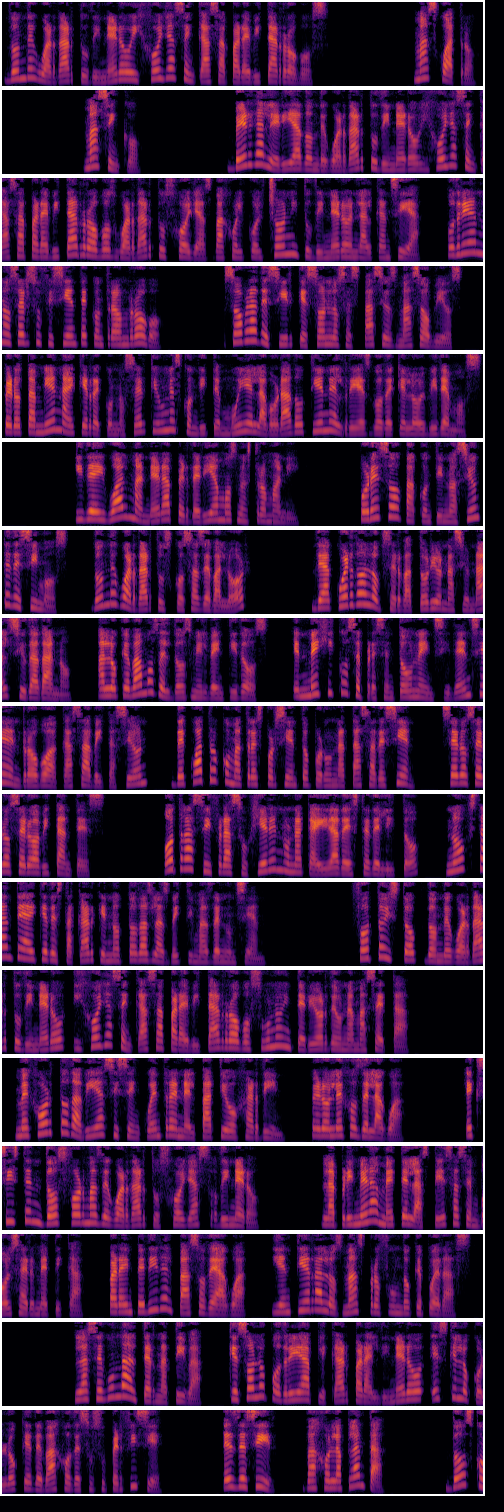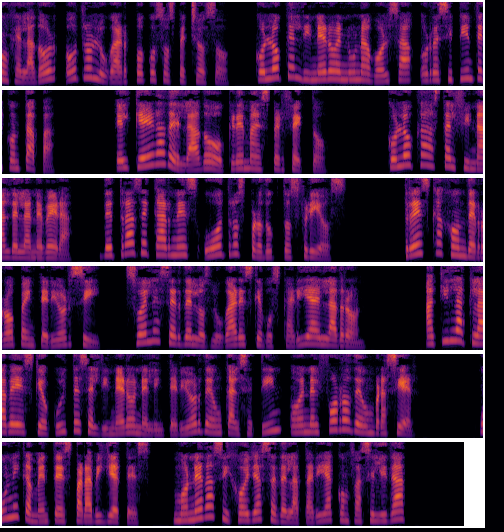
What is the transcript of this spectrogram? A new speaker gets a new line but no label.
¿Dónde guardar tu dinero y joyas en casa para evitar robos? Más 4. Más 5. Ver galería donde guardar tu dinero y joyas en casa para evitar robos. Guardar tus joyas bajo el colchón y tu dinero en la alcancía. Podría no ser suficiente contra un robo. Sobra decir que son los espacios más obvios, pero también hay que reconocer que un escondite muy elaborado tiene el riesgo de que lo olvidemos. Y de igual manera perderíamos nuestro money. Por eso, a continuación te decimos, ¿dónde guardar tus cosas de valor? De acuerdo al Observatorio Nacional Ciudadano, a lo que vamos del 2022, en México se presentó una incidencia en robo a casa habitación de 4,3% por una tasa de 100,000 habitantes. Otras cifras sugieren una caída de este delito, no obstante hay que destacar que no todas las víctimas denuncian. Foto y stock donde guardar tu dinero y joyas en casa para evitar robos uno interior de una maceta. Mejor todavía si se encuentra en el patio o jardín, pero lejos del agua. Existen dos formas de guardar tus joyas o dinero. La primera mete las piezas en bolsa hermética, para impedir el paso de agua, y entierra los más profundo que puedas. La segunda alternativa, que solo podría aplicar para el dinero es que lo coloque debajo de su superficie. Es decir, bajo la planta. 2. Congelador, otro lugar poco sospechoso. Coloca el dinero en una bolsa o recipiente con tapa. El que era de helado o crema es perfecto. Coloca hasta el final de la nevera, detrás de carnes u otros productos fríos. 3. Cajón de ropa interior sí, suele ser de los lugares que buscaría el ladrón. Aquí la clave es que ocultes el dinero en el interior de un calcetín o en el forro de un brasier. Únicamente es para billetes, monedas y joyas se delataría con facilidad.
